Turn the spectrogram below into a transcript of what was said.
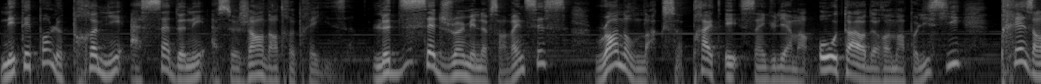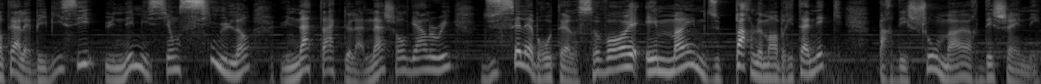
n'était pas le premier à s'adonner à ce genre d'entreprise. Le 17 juin 1926, Ronald Knox, prêtre et singulièrement auteur de romans policiers, présentait à la BBC une émission simulant une attaque de la National Gallery, du célèbre hôtel Savoy et même du Parlement britannique par des chômeurs déchaînés.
